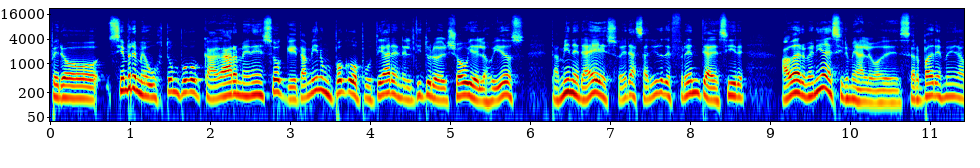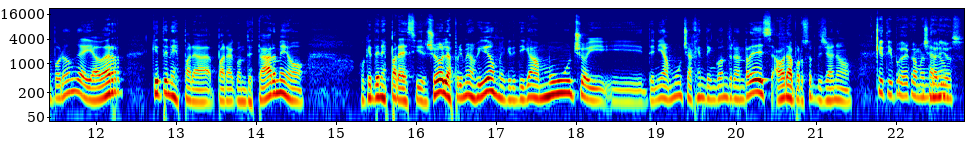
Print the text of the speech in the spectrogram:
pero siempre me gustó un poco cagarme en eso, que también un poco putear en el título del show y de los videos, también era eso, era salir de frente a decir, a ver, venía a decirme algo de ser padre es medio una poronga y a ver qué tenés para, para contestarme o, o qué tenés para decir. Yo los primeros videos me criticaban mucho y, y tenía mucha gente en contra en redes, ahora por suerte ya no. ¿Qué tipo de comentarios?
